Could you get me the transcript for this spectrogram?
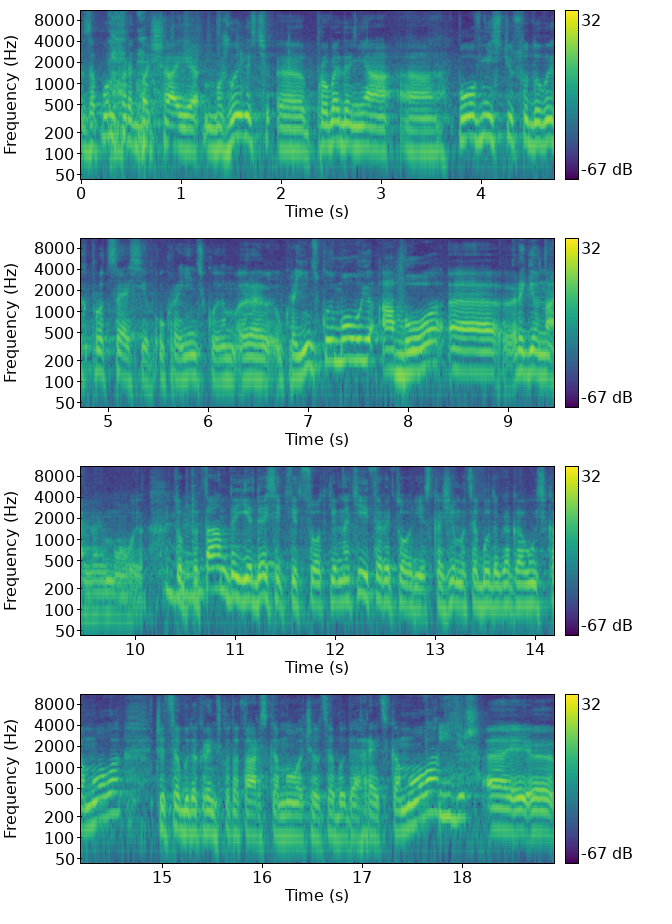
Закон передбачає можливість е, проведення е, повністю судових процесів українською, е, українською мовою або регіональною мовою. Тобто там, де є 10% на тій території, скажімо, це буде гагаузька мова, чи це буде кримсько-татарська мова, чи це буде грецька мова. Ідиш. Е,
